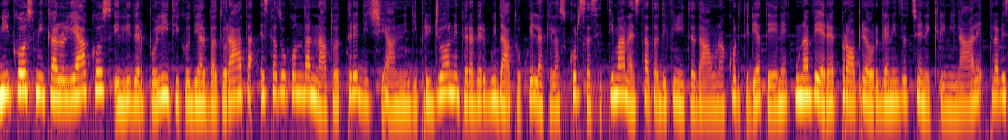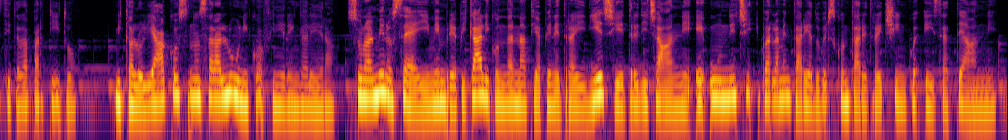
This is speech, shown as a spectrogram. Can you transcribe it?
Nikos Michaloliakos, il leader politico di Alba Dorata, è stato condannato a 13 anni di prigione per aver guidato quella che la scorsa settimana è stata definita da una corte di Atene una vera e propria organizzazione criminale travestita da partito. Michaloliakos non sarà l'unico a finire in galera. Sono almeno sei i membri apicali condannati a pene tra i 10 e i 13 anni e 11 i parlamentari a dover scontare tra i 5 e i 7 anni.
